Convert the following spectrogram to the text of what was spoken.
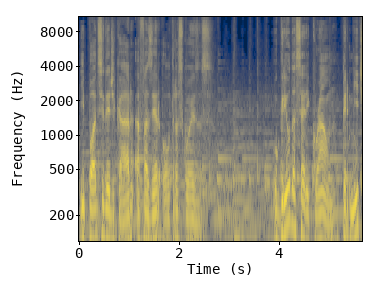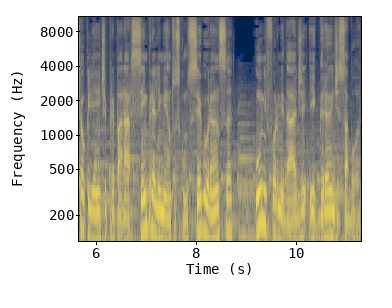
e pode se dedicar a fazer outras coisas. O grill da série Crown permite ao cliente preparar sempre alimentos com segurança, uniformidade e grande sabor.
